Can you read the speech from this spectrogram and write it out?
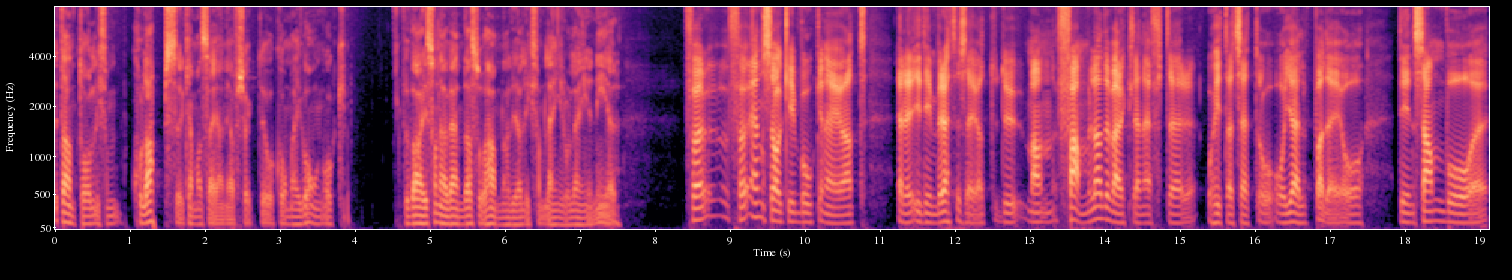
ett antal liksom kollapser kan man säga när jag försökte att komma igång. Och för varje sån här vända så hamnade jag liksom längre och längre ner. För, för en sak i boken är ju att eller i din berättelse, är ju att du, man famlade verkligen efter att hitta ett sätt att, att hjälpa dig och din sambo eh,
